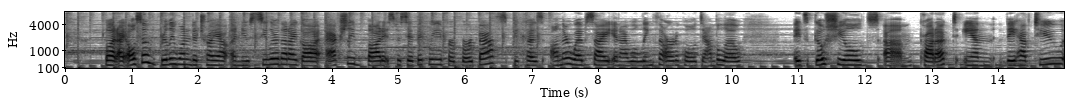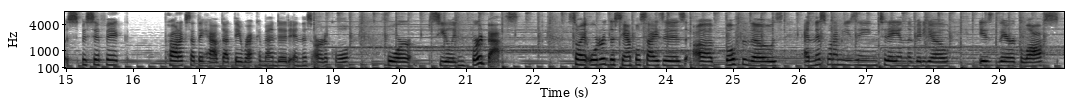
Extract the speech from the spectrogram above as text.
But I also really wanted to try out a new sealer that I got. I actually bought it specifically for bird baths because on their website, and I will link the article down below, it's Ghostshield's um, product, and they have two specific products that they have that they recommended in this article for sealing bird baths. So I ordered the sample sizes of both of those, and this one I'm using today in the video is their gloss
